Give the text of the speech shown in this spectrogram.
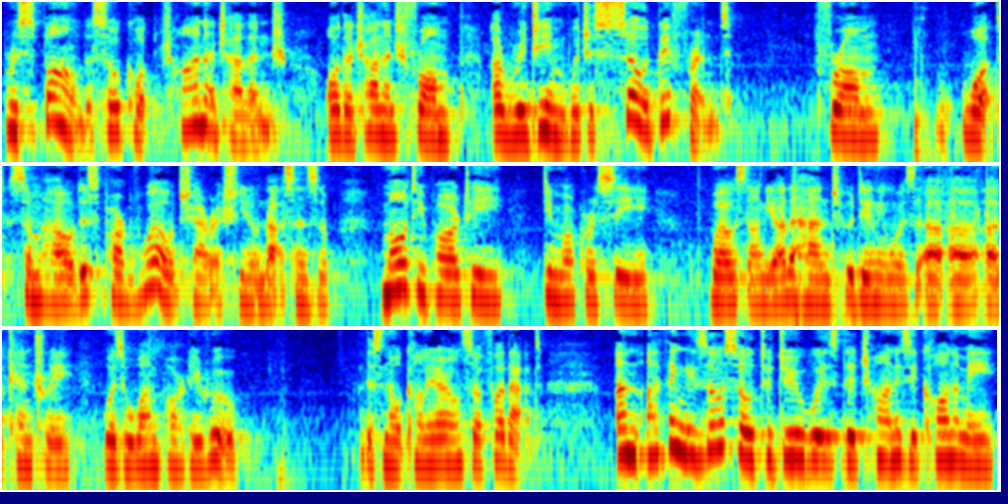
respond the so-called China challenge or the challenge from a regime which is so different from what somehow this part of the world cherish, you know, that sense of multi-party democracy, whilst on the other hand, you're dealing with a, a, a country with one-party rule. There's no clear answer for that. And I think it's also to do with the Chinese economy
